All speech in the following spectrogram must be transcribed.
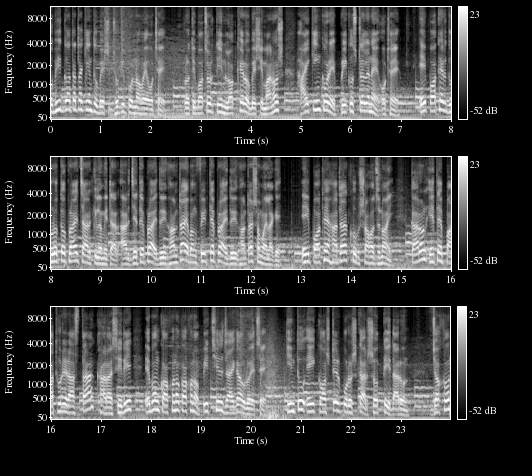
অভিজ্ঞতাটা কিন্তু বেশ ঝুঁকিপূর্ণ হয়ে ওঠে। প্রতি বছর তিন লক্ষেরও বেশি মানুষ হাইকিং করে প্রিকুস্টেলেনে ওঠে। এই পথের দূরত্ব প্রায় চার কিলোমিটার, আর যেতে প্রায় দুই ঘণ্টা এবং ফিরতে প্রায় দুই ঘণ্টা সময় লাগে। এই পথে হাঁটা খুব সহজ নয়, কারণ এতে পাথুরে রাস্তা, খাড়া সিঁড়ি এবং কখনো কখনো পিচ্ছিল জায়গাও রয়েছে। কিন্তু এই কষ্টের পুরস্কার সত্যিই দারুণ। যখন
